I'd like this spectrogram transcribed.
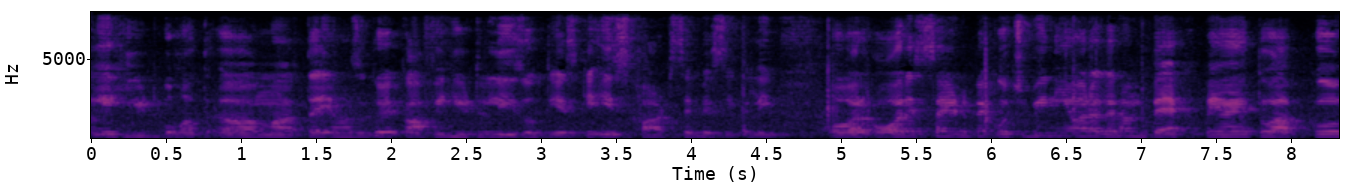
ये हीट बहुत मारता है यहाँ से। तो ये काफ़ी हीट रिलीज़ होती है इसके इस पार्ट से बेसिकली और और इस साइड पे कुछ भी नहीं है और अगर हम बैक पे आए तो आपको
